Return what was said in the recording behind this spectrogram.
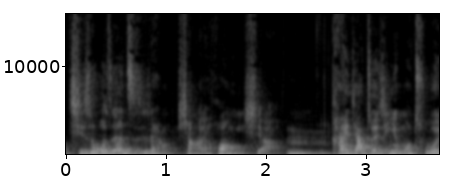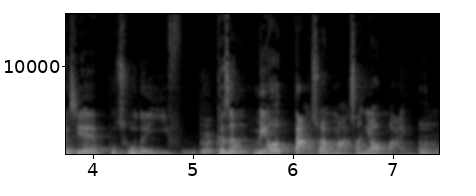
其实我真的只是想想来晃一下，嗯，看一下最近有没有出了一些不错的衣服。对，可是没有打算马上要买。嗯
